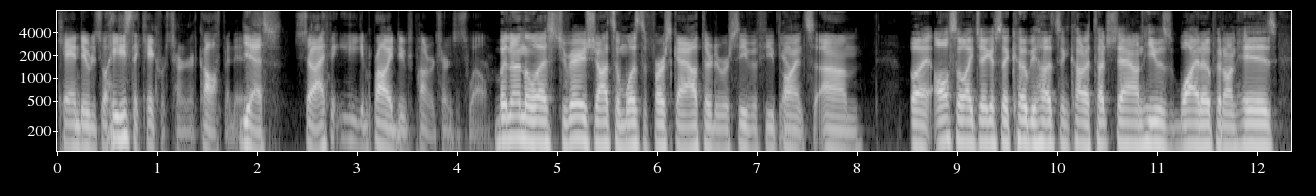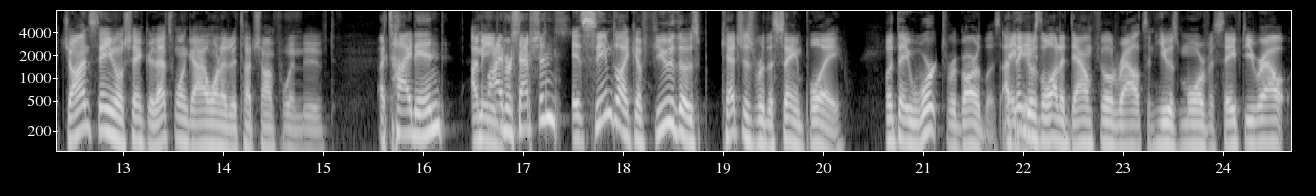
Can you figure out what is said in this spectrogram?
can do it as well. He's the kick returner, Kaufman is. Yes. So I think he can probably do punt returns as well. But nonetheless, Javarius Johnson was the first guy out there to receive a few Yeah. punts. Um, but also, like Jacob said, Kobe Hudson caught a touchdown. He was wide open on his. John Samuel Shenker, that's one guy I wanted to touch on before we moved. A tight end, I mean, five receptions. it seemed like a few of those catches were the same play, but they worked regardless. I They think did. it was a lot of downfield routes, and he was more of a safety route.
